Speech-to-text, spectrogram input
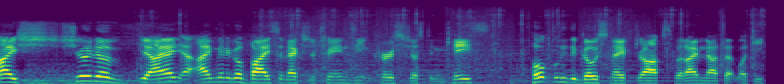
I should have. Yeah, I, I'm gonna go buy some extra transient curse just in case. Hopefully the ghost knife drops, but I'm not that lucky.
